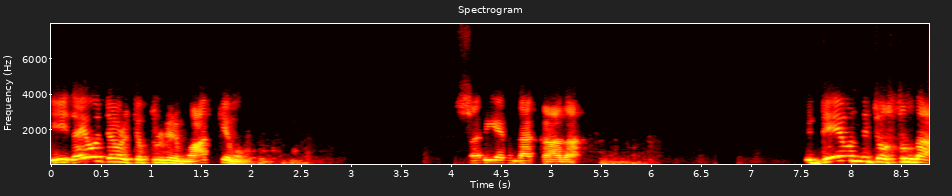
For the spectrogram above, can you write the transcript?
ఈ దైవజనుడు చెప్తున్నటువంటి వాక్యము సరి అయినదా కాదా? దేవుని నుంచి వస్తుందా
